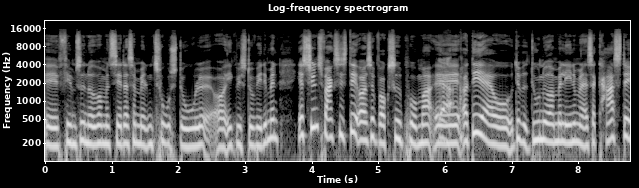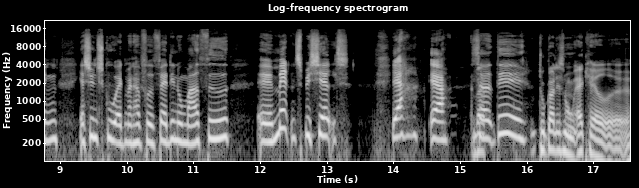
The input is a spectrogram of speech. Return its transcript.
øh, femset noget, hvor man sætter sig mellem to stole og ikke vil stå ved det. Men jeg synes faktisk, det også er vokset på mig. Ja. Øh, og det er jo, det ved du noget om, Malene, men altså castingen. Jeg synes sgu, at man har fået fat i nogle meget fede øh, mænd specielt. Ja, ja. Så det... Du gør lige sådan nogle akavede, øh,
